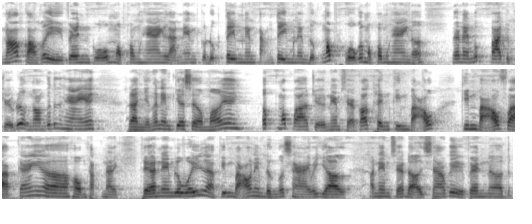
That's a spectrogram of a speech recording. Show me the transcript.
nó còn có event của 102 là anh em được team anh em tặng team anh em được móc của cái 102 nữa. Nên anh em up 30 triệu rất là ngon. Cái thứ hai ấy là những anh em chơi sờ mới ấy, up móc 3 triệu anh em sẽ có thêm kim bảo kim bảo và cái uh, hồn thạch này. Thì anh em lưu ý là kim bảo anh em đừng có xài bây giờ. Anh em sẽ đợi sau cái event uh, tích,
